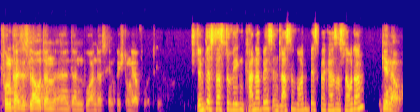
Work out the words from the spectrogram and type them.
von Kaiserslautern dann woanders hin, Richtung Erfurt. Genau. Stimmt es, dass du wegen Cannabis entlassen worden bist bei Kaiserslautern? Genau.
